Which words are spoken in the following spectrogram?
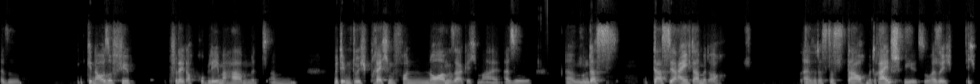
also genauso viel vielleicht auch Probleme haben mit ähm, mit dem Durchbrechen von Normen, sag ich mal. Also ähm, und dass das ja eigentlich damit auch, also dass das da auch mit reinspielt. So, also ich, ich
